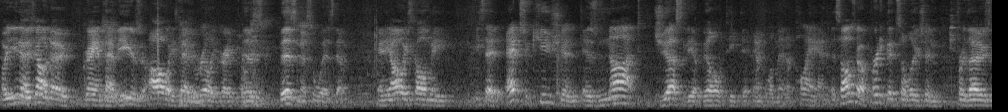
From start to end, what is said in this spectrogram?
Well, you know, as y'all know, Grandpappy, he was always had really great bus- business wisdom. And he always told me, he said, execution is not just the ability to implement a plan. It's also a pretty good solution for those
